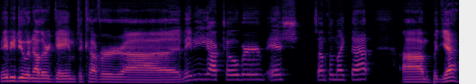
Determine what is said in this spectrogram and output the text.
maybe do another game to cover uh maybe October ish, something like that. Um, but yeah,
